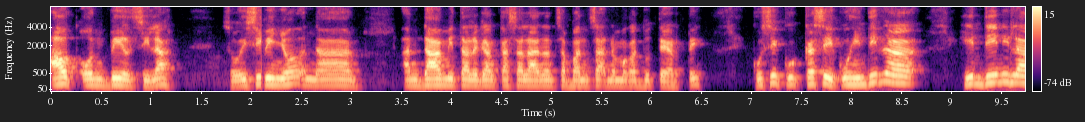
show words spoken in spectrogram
out on bail sila. So isipin nyo na ang dami talagang kasalanan sa bansa ng mga Duterte. Kasi, kasi kung hindi na hindi nila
